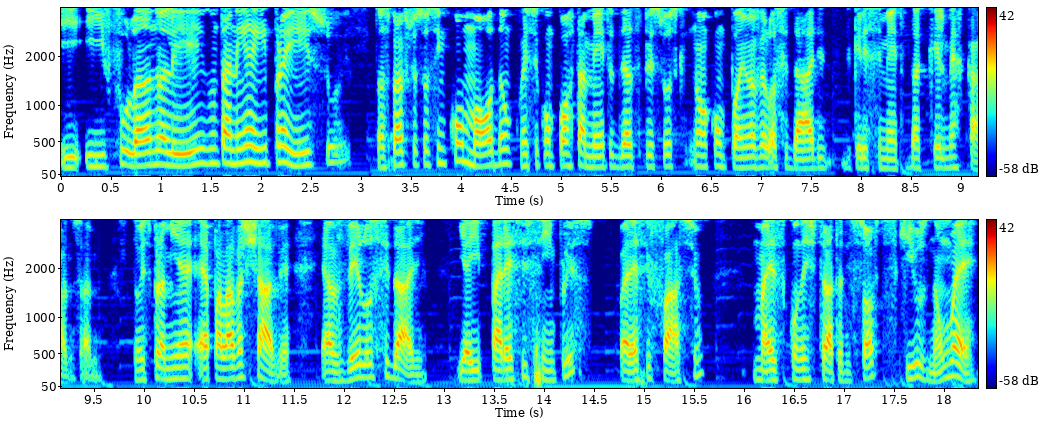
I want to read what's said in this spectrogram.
E, e fulano ali não tá nem aí para isso. Então as próprias pessoas se incomodam com esse comportamento das pessoas que não acompanham a velocidade de crescimento daquele mercado, sabe? Então isso para mim é, é a palavra-chave, é a velocidade. E aí parece simples, parece fácil, mas quando a gente trata de soft skills, não é.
